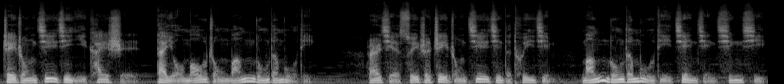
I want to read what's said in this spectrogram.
这种接近已开始带有某种朦胧的目的，而且随着这种接近的推进，朦胧的目的渐渐清晰。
